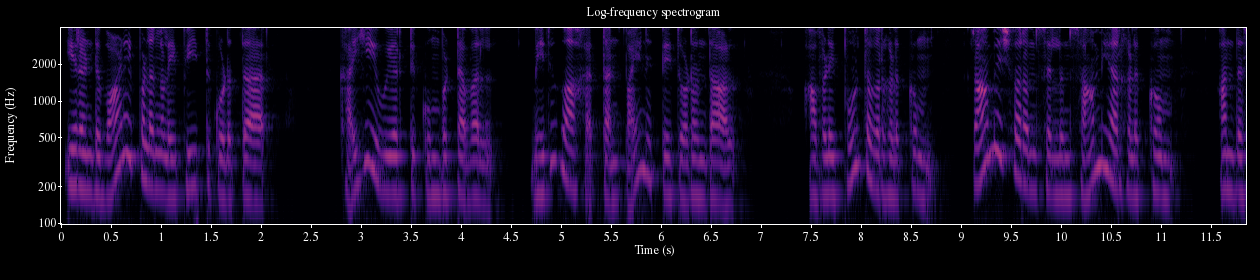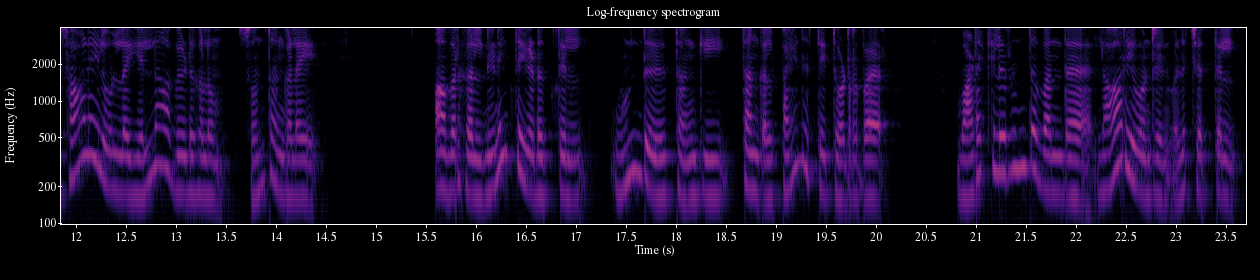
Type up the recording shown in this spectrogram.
இரண்டு வாழைப்பழங்களை பீய்த்து கொடுத்தார். கையை உயர்த்தி கும்பிட்டவள் மெதுவாக தன் பயணத்தை தொடர்ந்தாள். அவளை போன்றவர்களுக்கும் ராமேஸ்வரம் செல்லும் சாமியார்களுக்கும் அந்த சாலையில் உள்ள எல்லா வீடுகளும் சொந்தங்களே. அவர்கள் நினைத்த இடத்தில் உண்டு தங்கி தங்கள் பயணத்தை தொடர்வர். வடக்கிலிருந்து வந்த லாரி ஒன்றின் வெளிச்சத்தில்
